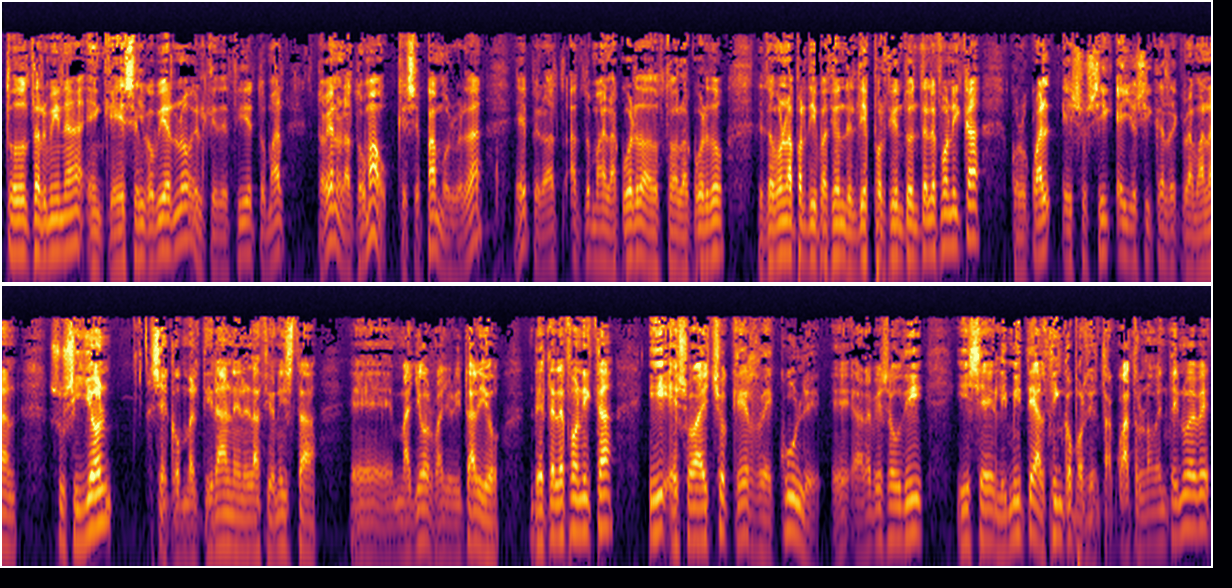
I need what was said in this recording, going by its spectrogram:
todo termina en que es el gobierno el que decide tomar Todavía no lo ha tomado, que sepamos, ¿verdad? Eh, pero ha, tomado el acuerdo, ha adoptado el acuerdo de tomar una participación del 10% en Telefónica, con lo cual eso sí, ellos sí que reclamarán su sillón, se convertirán en el accionista eh, mayor, mayoritario de Telefónica y eso ha hecho que recule eh, Arabia Saudí y se limite al 5%, al 4,99,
